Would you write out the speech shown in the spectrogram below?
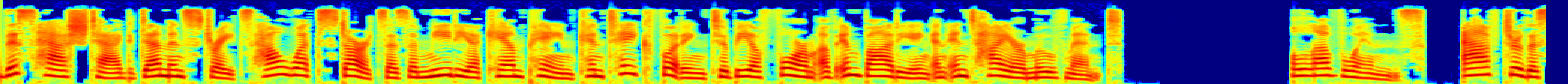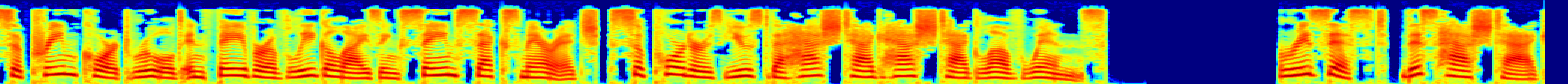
This hashtag demonstrates how what starts as a media campaign can take footing to be a form of embodying an entire movement. Love wins. After the Supreme Court ruled in favor of legalizing same-sex marriage, supporters used the hashtag hashtag love wins. Resist, this hashtag,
